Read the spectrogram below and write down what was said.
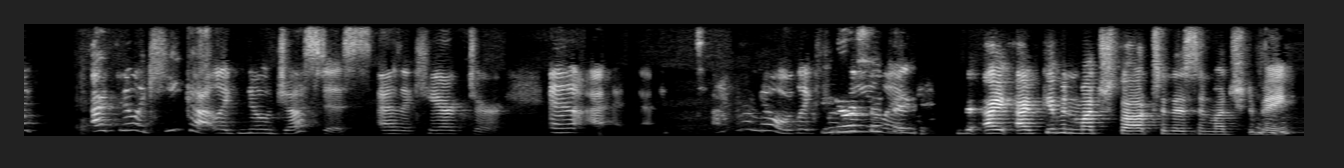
like, I feel like he got like no justice as a character, and I, I don't know. Like for Here's me, like. I, I've given much thought to this and much debate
